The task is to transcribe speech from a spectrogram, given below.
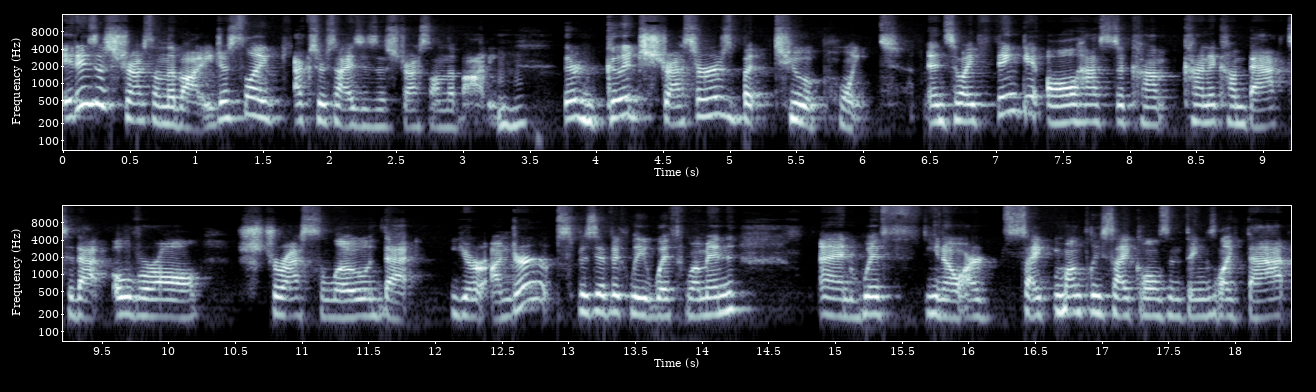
it is a stress on the body just like exercise is a stress on the body. Mm-hmm. They're good stressors but to a point. point and so i think it all has to come kind of come back to that overall stress load that you're under specifically with women and with you know our psych- monthly cycles and things like that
